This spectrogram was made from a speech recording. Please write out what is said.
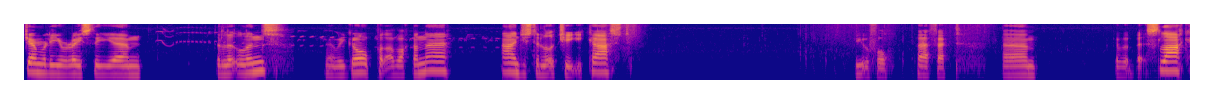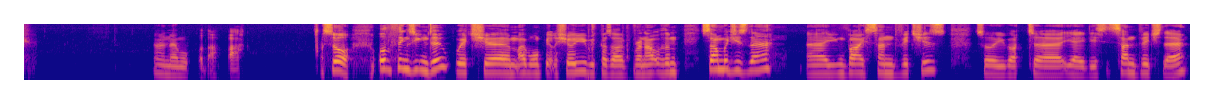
Generally, you release the um, the little ones. There we go. Put that back on there. And just a little cheeky cast. Beautiful. Perfect. Um, give it a bit of slack and then we'll put that back. So, other things you can do, which um, I won't be able to show you because I've run out of them. Sandwiches there. Uh, you can buy sandwiches. So you got, uh, yeah, this sandwich there.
